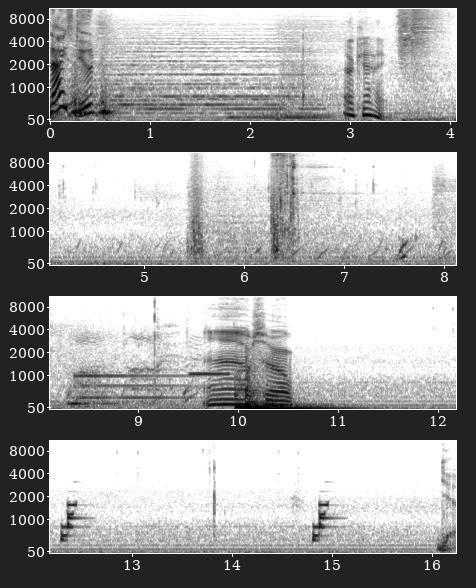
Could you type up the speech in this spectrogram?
Nice, dude. Okay. Uh, so... Yeah.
